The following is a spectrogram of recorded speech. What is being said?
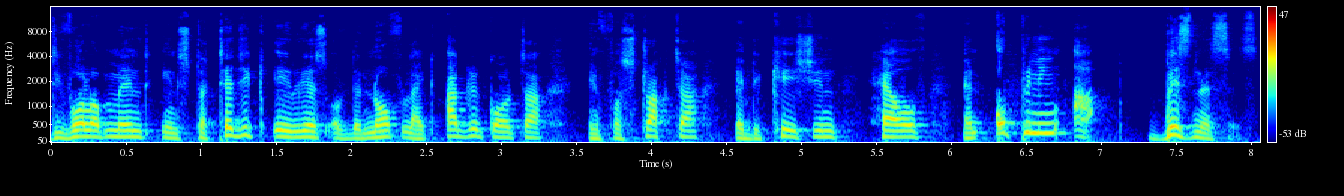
development in strategic areas of the North like agriculture, infrastructure, education, health, and opening up businesses,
